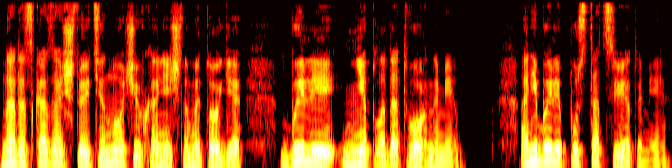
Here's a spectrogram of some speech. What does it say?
Надо сказать, что эти ночи в конечном итоге были неплодотворными. Они были пустоцветами.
